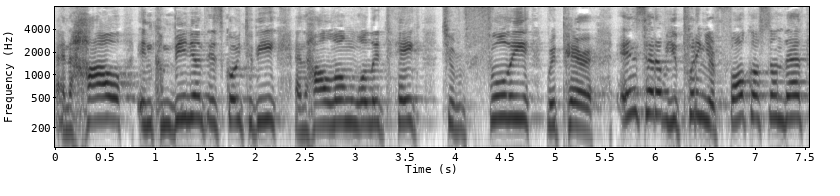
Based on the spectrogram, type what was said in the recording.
and how inconvenient it's going to be and how long will it take to fully repair. Instead of you putting your focus on that,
